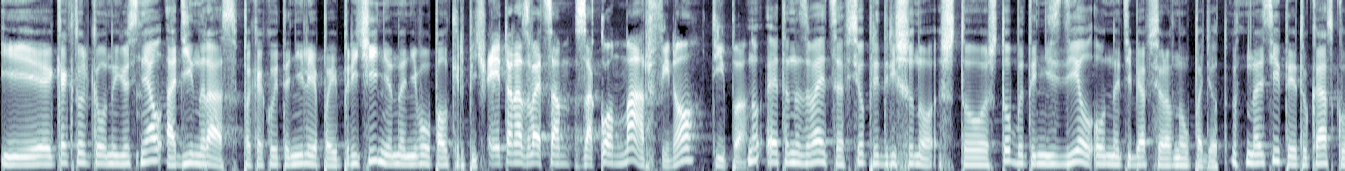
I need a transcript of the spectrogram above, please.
И как только он ее снял, один раз по какой-то нелепой причине на него упал кирпич. Это называется закон Марфи, но? Типа. Ну, это называется все предрешено, что что бы ты ни сделал, он на тебя все равно упадет. Носи ты эту каску,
